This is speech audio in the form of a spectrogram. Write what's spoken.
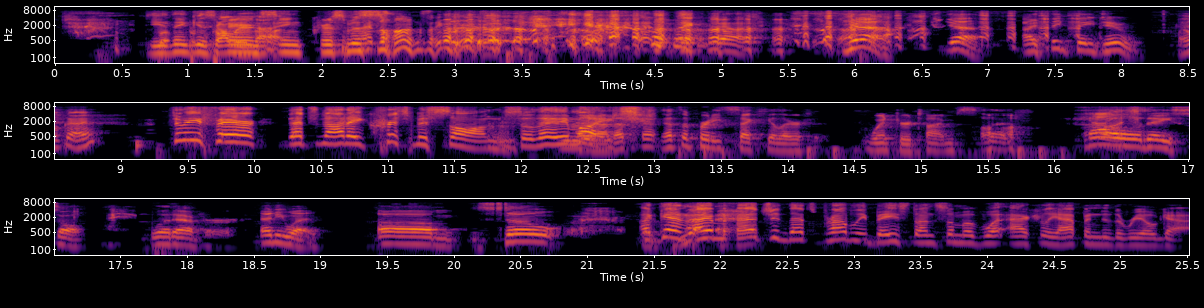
Do you think his Probably parents not. sing Christmas songs? Like Yeah, yeah, I think they do. okay. to be fair, that's not a Christmas song, so they, Yeah, might. That's, that's a pretty secular wintertime song. holiday song, whatever. Anyway, um, so Again, I imagine that's probably based on some of what actually happened to the real guy.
